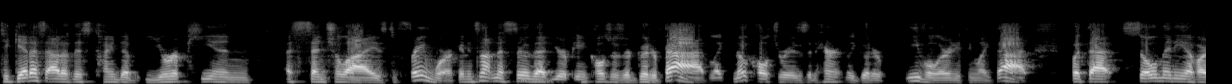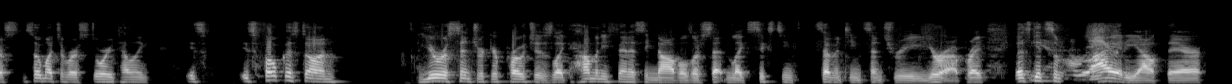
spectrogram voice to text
to get us out of this kind of European essentialized framework. And it's not necessarily that mm-hmm. European cultures are good or bad, like no culture is inherently good or evil or anything like that, but that so many of our so much of our storytelling is is focused on Eurocentric approaches, like how many fantasy novels are set in like 16th, 17th century Europe, right? Let's get yeah. some variety out there.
